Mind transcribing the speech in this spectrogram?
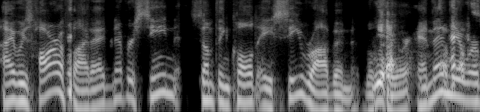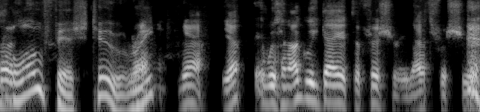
I was horrified. I had never seen something called a sea robin before, yeah. and then there were blowfish too, right? Yeah, yeah. It was an ugly day at the fishery, that's for sure.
